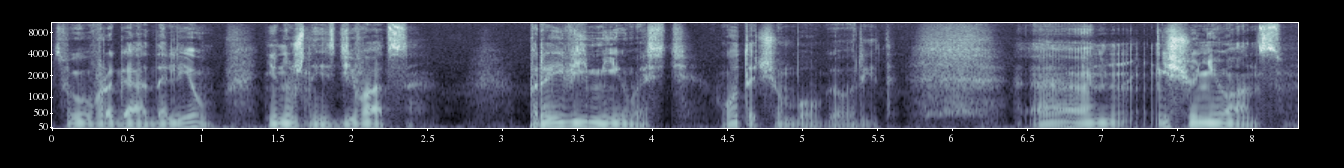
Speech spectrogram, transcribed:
своего врага одолел, не нужно издеваться. Прояви милость. Вот о чем Бог говорит. Эм, еще нюанс –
